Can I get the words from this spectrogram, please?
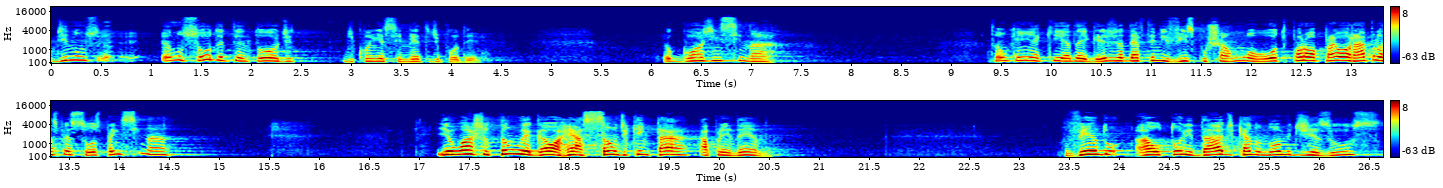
de não, eu não sou detentor de, de conhecimento e de poder. Eu gosto de ensinar. Então, quem aqui é da igreja já deve ter me visto puxar um ou outro para orar pelas pessoas, para ensinar. E eu acho tão legal a reação de quem está aprendendo. Vendo a autoridade que há no nome de Jesus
